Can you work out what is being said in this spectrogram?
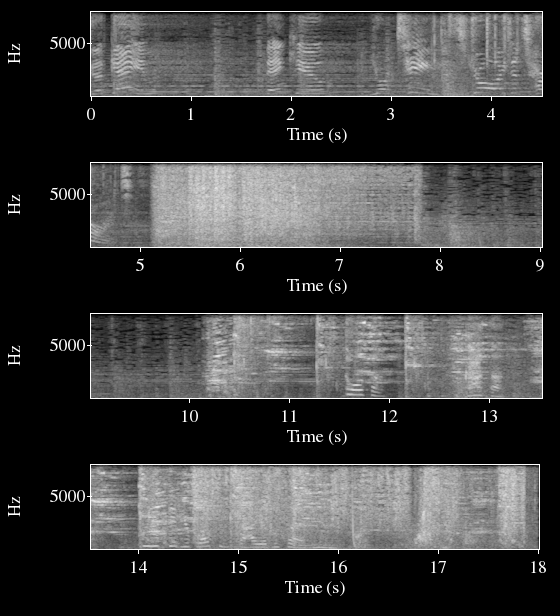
Good game! Team destroyed a turret! Tosan, Kasan, please give your blessings to Hayabusa and me.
